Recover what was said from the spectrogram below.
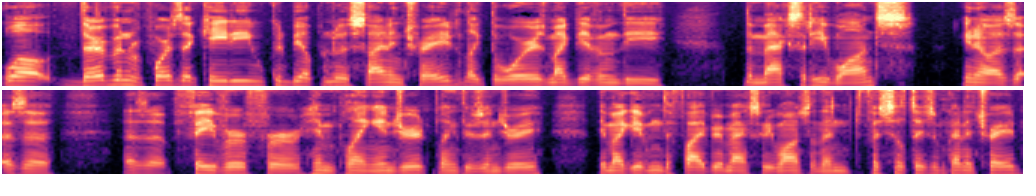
Well, there have been reports that KD could be open to a sign and trade. Like the Warriors might give him the the max that he wants. You know, as as a as a favor for him playing injured, playing through his injury. They might give him the five year max that he wants, and then facilitate some kind of trade.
